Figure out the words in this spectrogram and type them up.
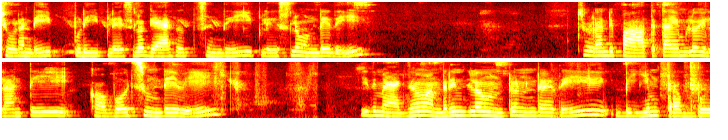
చూడండి ఇప్పుడు ఈ ప్లేస్లో గ్యాస్ వచ్చింది. ఈ ప్లేస్లో ఉండేది. చూడండి పాత టైంలో ఇలాంటి కబోర్డ్స్ ఉండేవి. ఇది మ్యాక్సిమం అందరింట్లో ఉంటుండేది. బియ్యం ట్రబ్బు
